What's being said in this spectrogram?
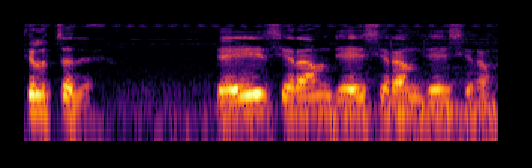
తెలుస్తుంది. జై శ్రీరామ్ జై శ్రీరామ్ జై శ్రీరామ్.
